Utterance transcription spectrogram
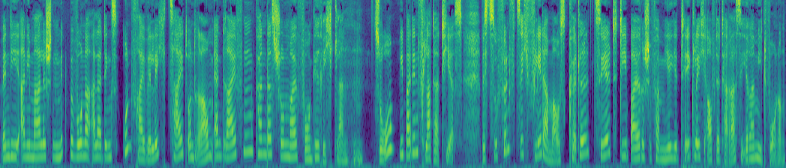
Wenn die animalischen Mitbewohner allerdings unfreiwillig Zeit und Raum ergreifen, kann das schon mal vor Gericht landen. So wie bei den Flattertiers. Bis zu 50 Fledermausköttel zählt die bayerische Familie täglich auf der Terrasse ihrer Mietwohnung.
